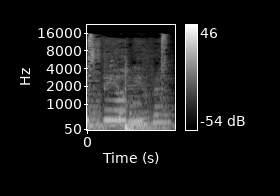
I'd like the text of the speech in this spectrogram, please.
was the only friend.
